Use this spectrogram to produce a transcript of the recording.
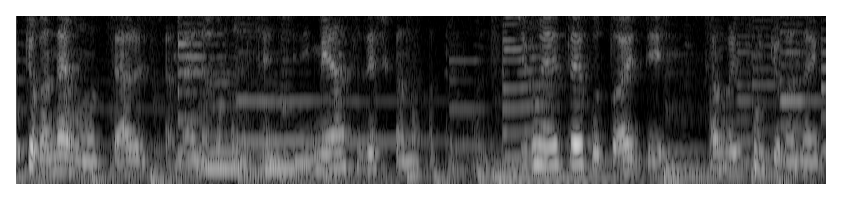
根拠がないものってあるじゃない？なんかそのセンチに。目安でしかなかったりとかね。自分がやりたいことをあえてあんまり根拠がないこ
